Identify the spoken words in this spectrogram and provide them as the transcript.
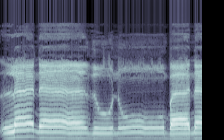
لنا ذنوبنا.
